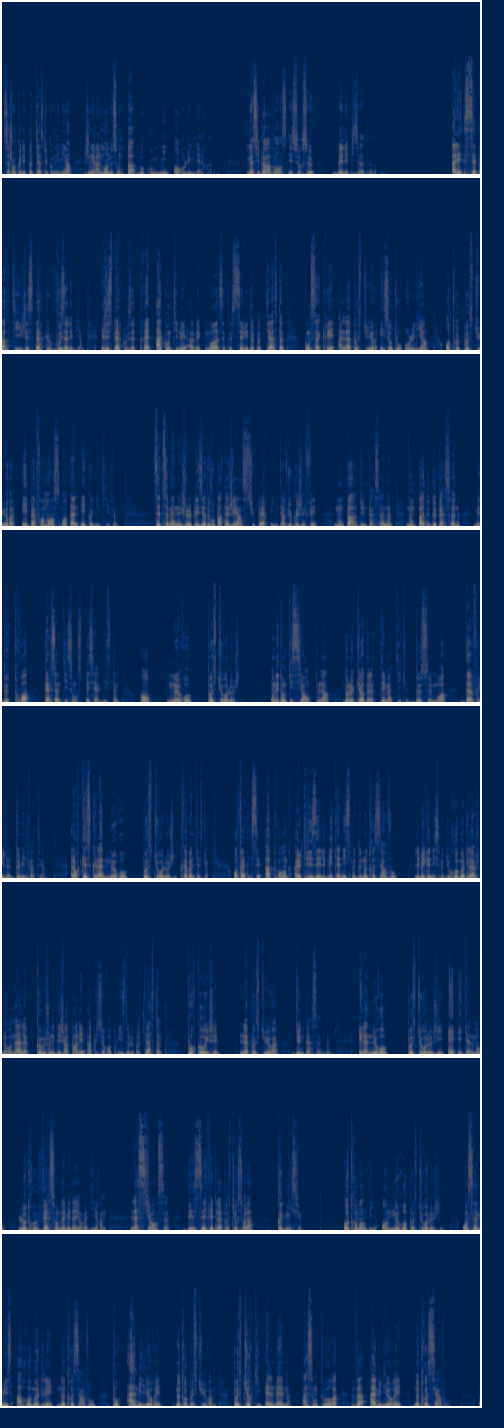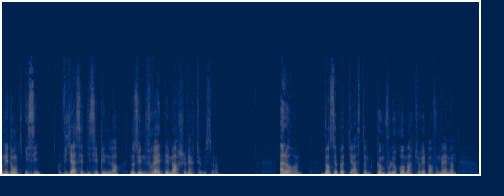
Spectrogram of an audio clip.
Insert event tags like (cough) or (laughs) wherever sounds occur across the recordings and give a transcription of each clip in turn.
Sachant que des podcasts comme les miens, généralement, ne sont pas beaucoup mis en lumière. Merci par avance et sur ce, bel épisode. Allez, c'est parti, j'espère que vous allez bien. Et j'espère que vous êtes prêts à continuer avec moi cette série de podcasts consacrée à la posture et surtout au lien entre posture et performance mentale et cognitive. Cette semaine, j'ai le plaisir de vous partager un super interview que j'ai fait, non pas d'une personne, non pas de deux personnes, mais de trois personnes qui sont spécialistes en neuroposturologie. On est donc ici en plein dans le cœur de la thématique de ce mois d'avril 2021. Alors qu'est-ce que la neuroposturologie? Très bonne question. En fait, c'est apprendre à utiliser les mécanismes de notre cerveau, les mécanismes du remodelage neuronal, comme j'en ai déjà parlé à plusieurs reprises dans le podcast, pour corriger la posture d'une personne. Et la neuroposturologie est également l'autre versant de la médaille, on va dire, la science des effets de la posture sur la cognition. Autrement dit, en neuroposturologie, on s'amuse à remodeler notre cerveau pour améliorer notre posture. Posture qui elle-même, à son tour, va améliorer notre cerveau. On est donc ici, via cette discipline-là, dans une vraie démarche vertueuse. Alors, dans ce podcast, comme vous le remarquerez par vous-même,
